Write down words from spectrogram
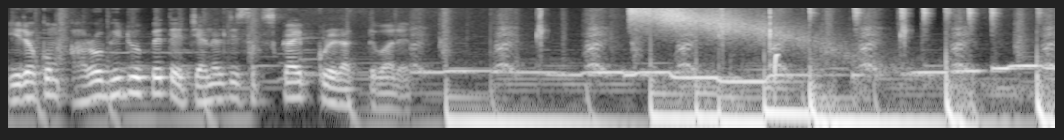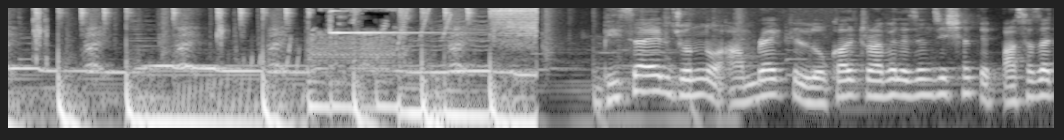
এরকম আরও ভিডিও পেতে চ্যানেলটি সাবস্ক্রাইব করে রাখতে পারেন। ভিসা এর জন্য আমরা একটি লোকাল ট্রাভেল এজেন্সির সাথে পাঁচ হাজার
